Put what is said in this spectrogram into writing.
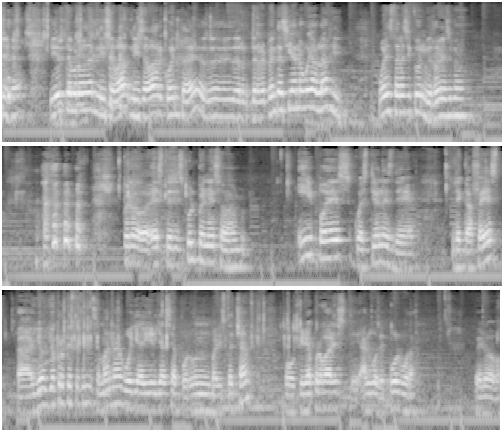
y este brother ni se va, ni se va a dar cuenta, ¿eh? de, repente así ya no voy a hablar y voy a estar así con mi rollo, así como. Pero, este, disculpen eso. Y pues, cuestiones de, de cafés. Ah, yo, yo creo que este fin de semana voy a ir ya sea por un barista champ o quería probar este algo de pólvora. Pero.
